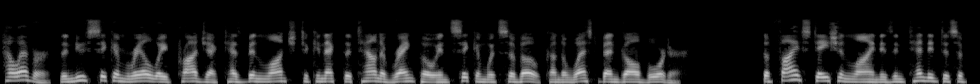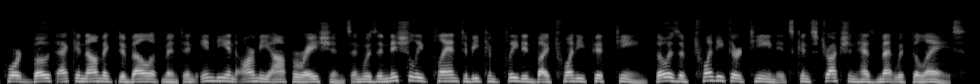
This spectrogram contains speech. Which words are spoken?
However, the new Sikkim Railway project has been launched to connect the town of Rangpo in Sikkim with Sevoke on the West Bengal border. The five-station line is intended to support both economic development and Indian Army operations and was initially planned to be completed by 2015, though as of 2013 its construction has met with delays.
